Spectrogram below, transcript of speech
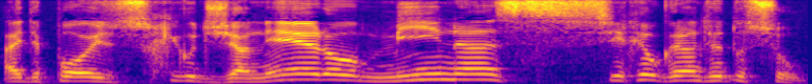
Aí depois Rio de Janeiro, Minas e Rio Grande do Sul.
